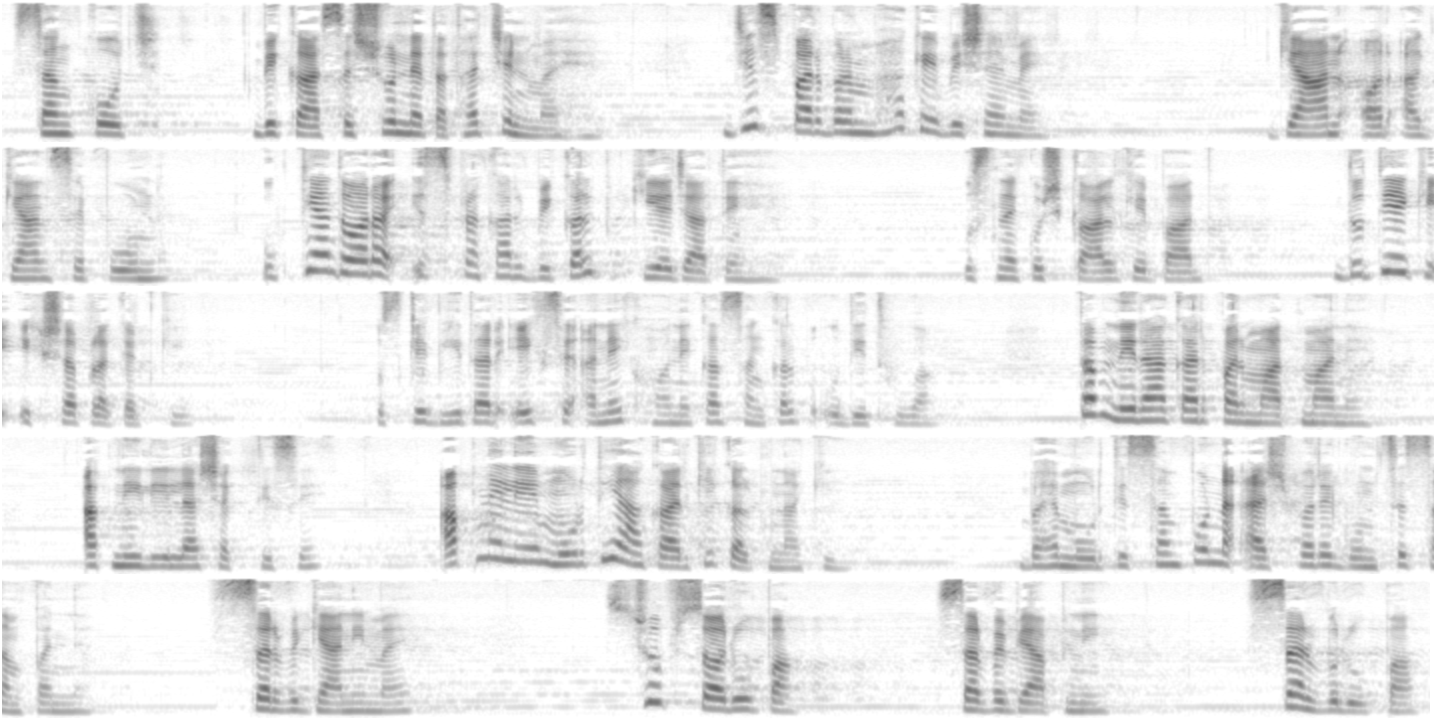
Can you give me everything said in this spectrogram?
संकोच, विकास शून्य तथा चिन्मय है। जिस पर ब्रह्मा के विषय में ज्ञान और अज्ञान से पूर्ण उक्तियाँ द्वारा इस प्रकार विकल्प किए जाते हैं, उसने कुछ काल के बाद द्वितीय की इच्छा प्रकट की। उसके भीतर एक से अनेक होने का संकल्प उदित हुआ। तब निराकार परमात्मा ने अपनी लीला शक्ति से अपने लिए मूर्ति आकार की कल्पना की। वह मूर्ति संपूर्ण ऐश्वर्य गुण से संपन्न, सर्वज्ञानीमय, शुभ स्वरूपा, सर्वव्यापिनी, सर्वरूपा,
